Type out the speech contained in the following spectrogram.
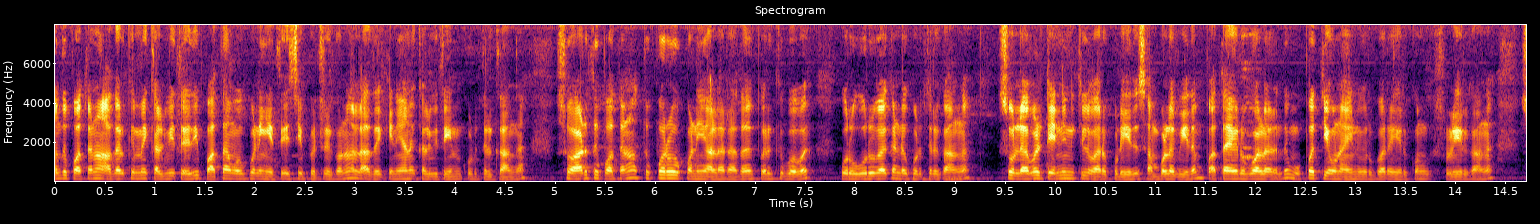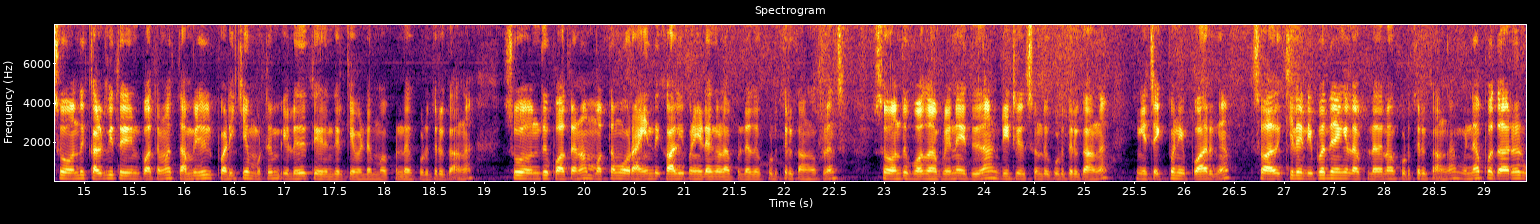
வந்து பார்த்தோன்னா அதற்குமே கல்வி தகுதி பத்தாம் வகுப்பு நீங்கள் தேர்ச்சி பெற்றிருக்கணும். இல்லை அதுக்கு இணையான கல்வி தகுதின்னு கொடுத்துருக்காங்க. ஸோ அடுத்து பார்த்தோன்னா துப்புரவு பணியாளர் அதாவது பெருக்குபவர் ஒரு ஒரு வேக்கண்டை கொடுத்துருக்காங்க. ஸோ லெவல் டென்னின் கீழ் வரக்கூடியது சம்பள வீதம் பத்தாயிரம் ரூபாயிலிருந்து முப்பத்தி ஒன்று ஐநூறுரூபா வரை இருக்கும்னு சொல்லியிருக்காங்க. ஸோ வந்து கல்வித்துறைன்னு பார்த்தோம்னா தமிழில் படிக்க மற்றும் எழுத தெரிந்திருக்க வேண்டும் அப்படின்றத கொடுத்துருக்காங்க. ஸோ வந்து பார்த்தோன்னா மொத்தமாக ஒரு ஐந்து காலி பணியிடங்கள் அப்படின்றத கொடுத்துருக்காங்க ஃப்ரெண்ட்ஸ் ஸோ வந்து பார்த்தோம் அப்படின்னா இதுதான் டீட்டெயில்ஸ் வந்து கொடுத்துருக்காங்க. நீங்கள் செக் பண்ணி பாருங்கள் ஸோ அது கீழே நிபந்தனைகள் அப்படின்றதெல்லாம் கொடுத்துருக்காங்க. விண்ணப்பதாரர்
